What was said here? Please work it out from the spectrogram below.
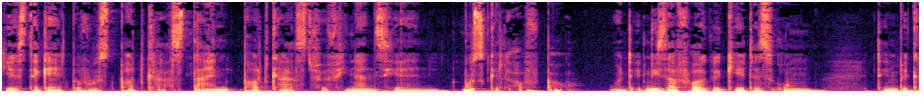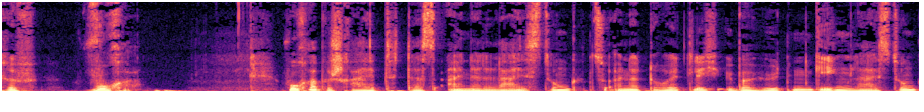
Hier ist der Geldbewusst Podcast, dein Podcast für finanziellen Muskelaufbau. Und in dieser Folge geht es um den Begriff Wucher. Wucher beschreibt, dass eine Leistung zu einer deutlich überhöhten Gegenleistung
